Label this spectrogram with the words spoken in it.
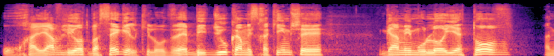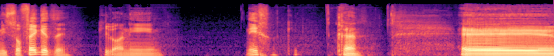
הוא חייב להיות בסגל, כאילו, זה בדיוק המשחקים שגם אם הוא לא יהיה טוב, אני סופג את זה. כאילו, אני... ניחא. כאילו. כן. אה,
